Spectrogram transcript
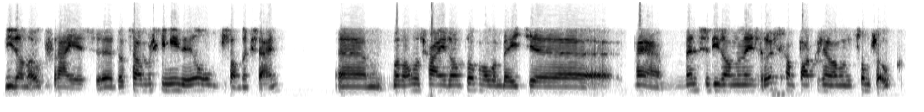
die dan ook vrij is. dat zou misschien niet heel onverstandig zijn. Um, want anders ga je dan toch wel een beetje. nou ja, mensen die dan ineens rust gaan pakken, zijn dan soms ook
